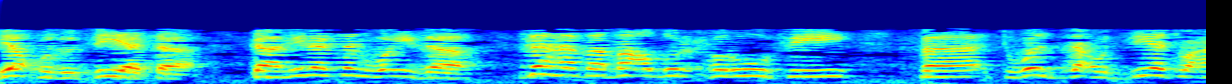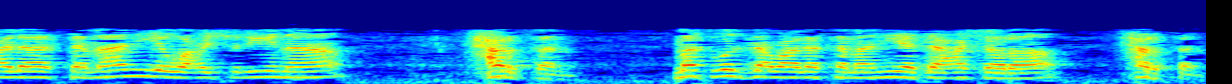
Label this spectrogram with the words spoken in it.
يأخذ الدية كاملة وإذا ذهب بعض الحروف فتوزع الدية على ثمانية وعشرين حرفا. ما توزع على ثمانية عشر حرفا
